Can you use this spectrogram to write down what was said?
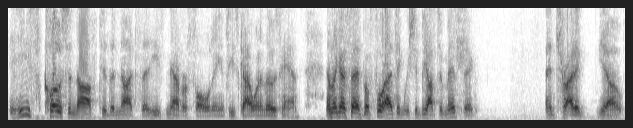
he's close enough to the nuts that he's never folding if he's got one of those hands. And like I said before, I think we should be optimistic and try to you know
